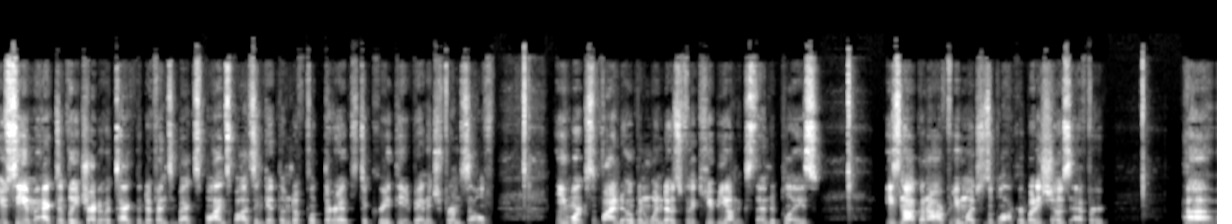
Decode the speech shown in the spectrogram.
You see him actively try to attack the defensive back's blind spots and get them to flip their hips to create the advantage for himself. He works to find open windows for the QB on extended plays. He's not going to offer you much as a blocker, but he shows effort. Uh,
